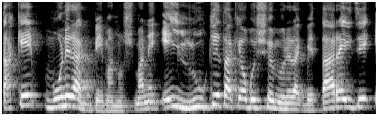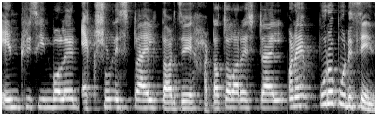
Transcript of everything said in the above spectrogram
তাকে মনে রাখবে মানুষ। মানে এই লুকে তাকে অবশ্যই মনে রাখবে। তার এই যে এন্ট্রি সিন বলেন অ্যাকশন স্টাইল তার যে হাঁটা চলার স্টাইল মানে পুরোপুরি চেঞ্জ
